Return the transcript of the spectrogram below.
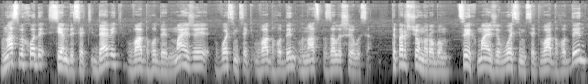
В нас виходить 79 Вт годин. Майже 80 Вт годин в нас залишилося. Тепер що ми робимо? Цих майже 80 Вт годин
